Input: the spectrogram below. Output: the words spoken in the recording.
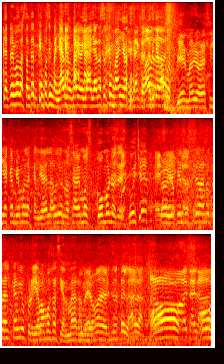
ya tenemos bastante tiempo sin bañarnos, Mario, ya, ya nos surge un baño. Exacto, Así que vamos. Bien, Mario, ahora sí ya cambiamos la calidad del audio. No sabemos cómo nos escuchen, pero yo pienso que se va a notar el cambio, pero ya vamos hacia el mar. A ver, mira. vamos a ver si no está helada. ¡Oh! ¡Oh,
